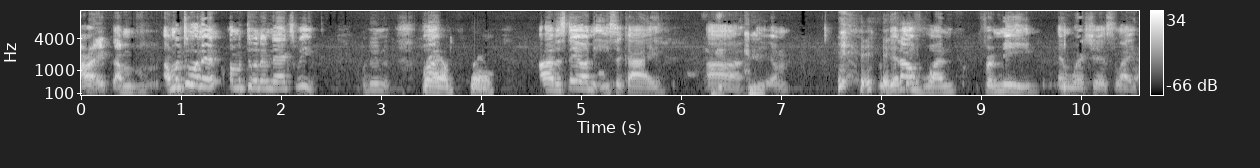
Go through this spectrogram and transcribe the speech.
All right, I'm I'm gonna tune in. I'm gonna tune in next week. We're doing, but Sam. uh, to stay on the isekai uh, theme, we did have one for me in which is like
